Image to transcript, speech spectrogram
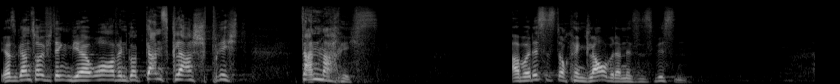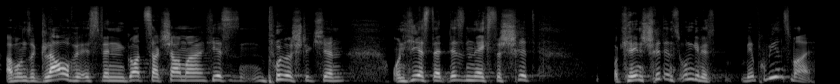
Ja, also ganz häufig denken wir, oh, wenn Gott ganz klar spricht, dann mache ich's. Aber das ist doch kein Glaube, dann ist es Wissen. Aber unser Glaube ist, wenn Gott sagt, schau mal, hier ist ein Puzzlestückchen und hier ist der, das ist ein nächster Schritt. Okay, ein Schritt ins Ungewiss. Wir probieren es mal.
